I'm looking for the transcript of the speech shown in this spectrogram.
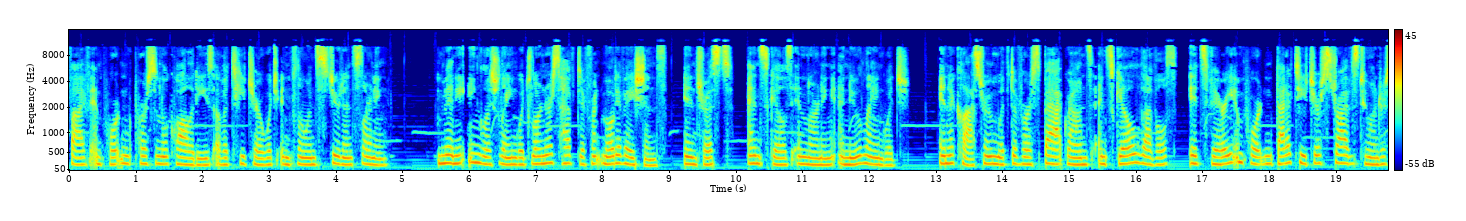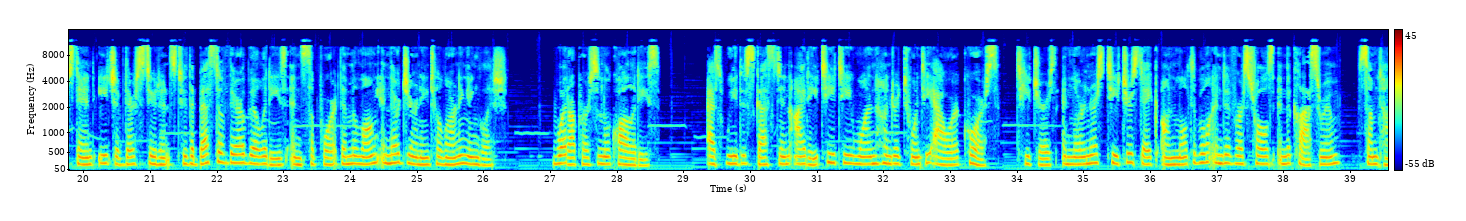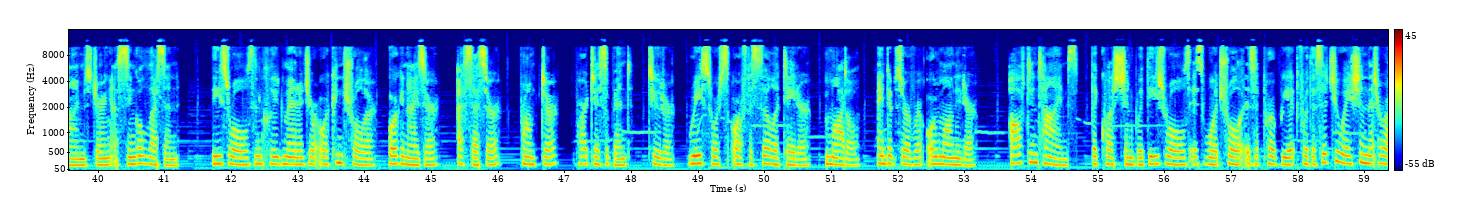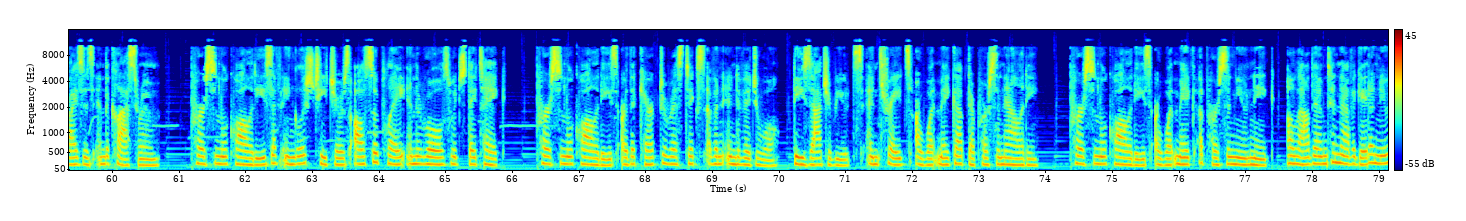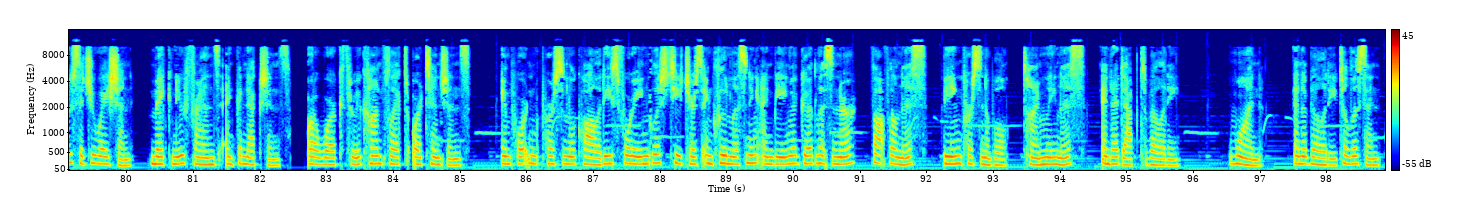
5 important personal qualities of a teacher which influence students' learning. Many English language learners have different motivations, interests, and skills in learning a new language. In a classroom with diverse backgrounds and skill levels, it's very important that a teacher strives to understand each of their students to the best of their abilities and support them along in their journey to learning English. What are personal qualities? As we discussed in ITTT 120 hour course, teachers and learners teachers take on multiple and diverse roles in the classroom, sometimes during a single lesson. These roles include manager or controller, organizer, assessor, prompter, participant, tutor, resource or facilitator, model, and observer or monitor. Oftentimes, the question with these roles is what role is appropriate for the situation that arises in the classroom. Personal qualities of English teachers also play in the roles which they take. Personal qualities are the characteristics of an individual, these attributes and traits are what make up their personality. Personal qualities are what make a person unique, allow them to navigate a new situation, make new friends and connections or work through conflict or tensions. Important personal qualities for English teachers include listening and being a good listener, thoughtfulness, being personable, timeliness, and adaptability. 1. An ability to listen.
